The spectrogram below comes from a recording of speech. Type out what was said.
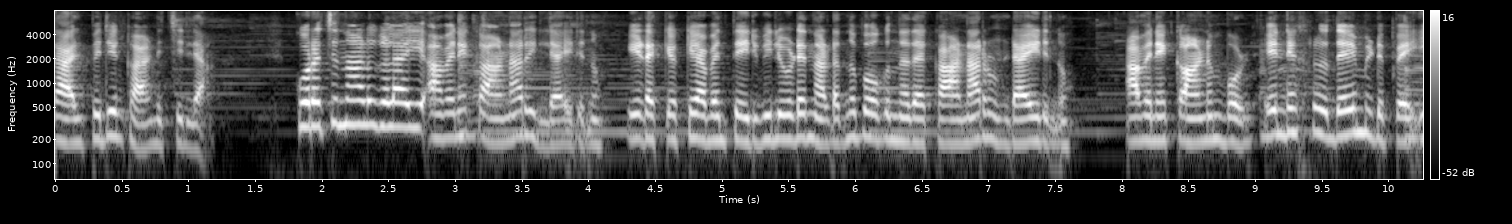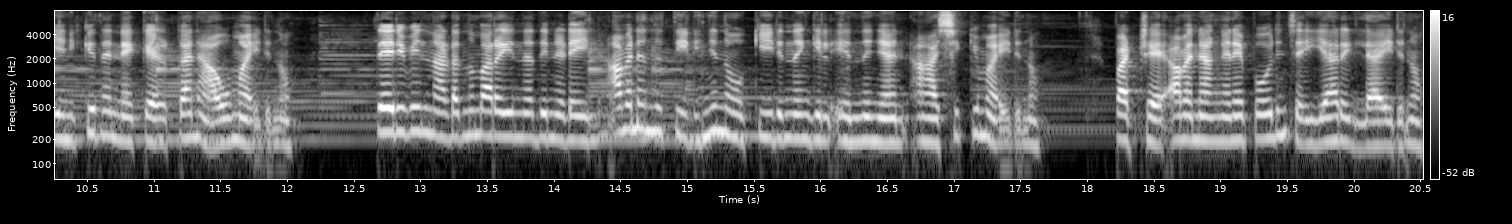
താല്പര്യം കാണിച്ചില്ല. കുറച്ചു നാളുകളായി അവനെ കാണാറില്ലായിരുന്നു. ഇടയ്ക്കൊക്കെ അവൻ തെരുവിലൂടെ നടന്നു പോകുന്നത് കാണാറുണ്ടായിരുന്നു. അവനെ കാണുമ്പോൾ എന്റെ ഹൃദയമിടിപ്പ് എനിക്ക് തന്നെ കേൾക്കാനാവുമായിരുന്നു. തെരുവിൽ നടന്നു പറയുന്നതിനിടയിൽ അവനൊന്ന് തിരിഞ്ഞു നോക്കിയിരുന്നെങ്കിൽ എന്ന് ഞാൻ ആശിക്കുമായിരുന്നു. പക്ഷേ അവൻ അങ്ങനെ പോലും ചെയ്യാറില്ലായിരുന്നു.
